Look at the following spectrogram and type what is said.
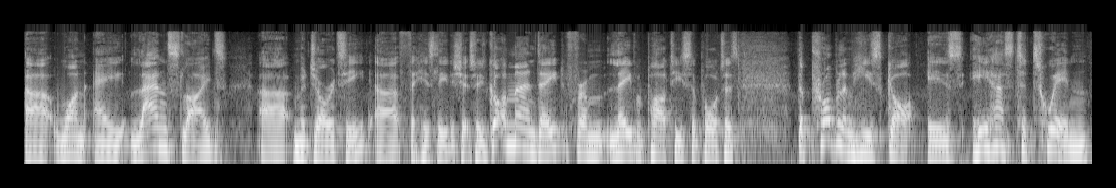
uh, won a landslide uh, majority uh, for his leadership. So, he's got a mandate from Labour Party supporters. The problem he's got is he has to twin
